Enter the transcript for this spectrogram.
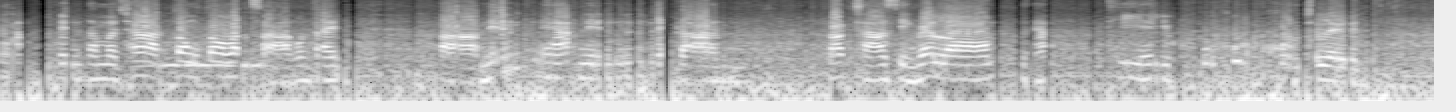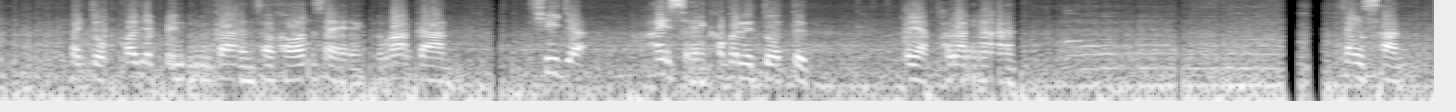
นะครับเป็นธรรมชาติต้องต้องรักษาคนไทยอ่าเน้นนะฮะเน้นในการรักษาสิ่งแวดล้อมนะฮะที่ให้อยู่คู่คู่คงเจริญกระจกก็จะเป็นการสะท้อนแสงหรือว่าการที่จะให้แสงเข้าไปในตัวตึกประหยัดพลังงาน จัง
